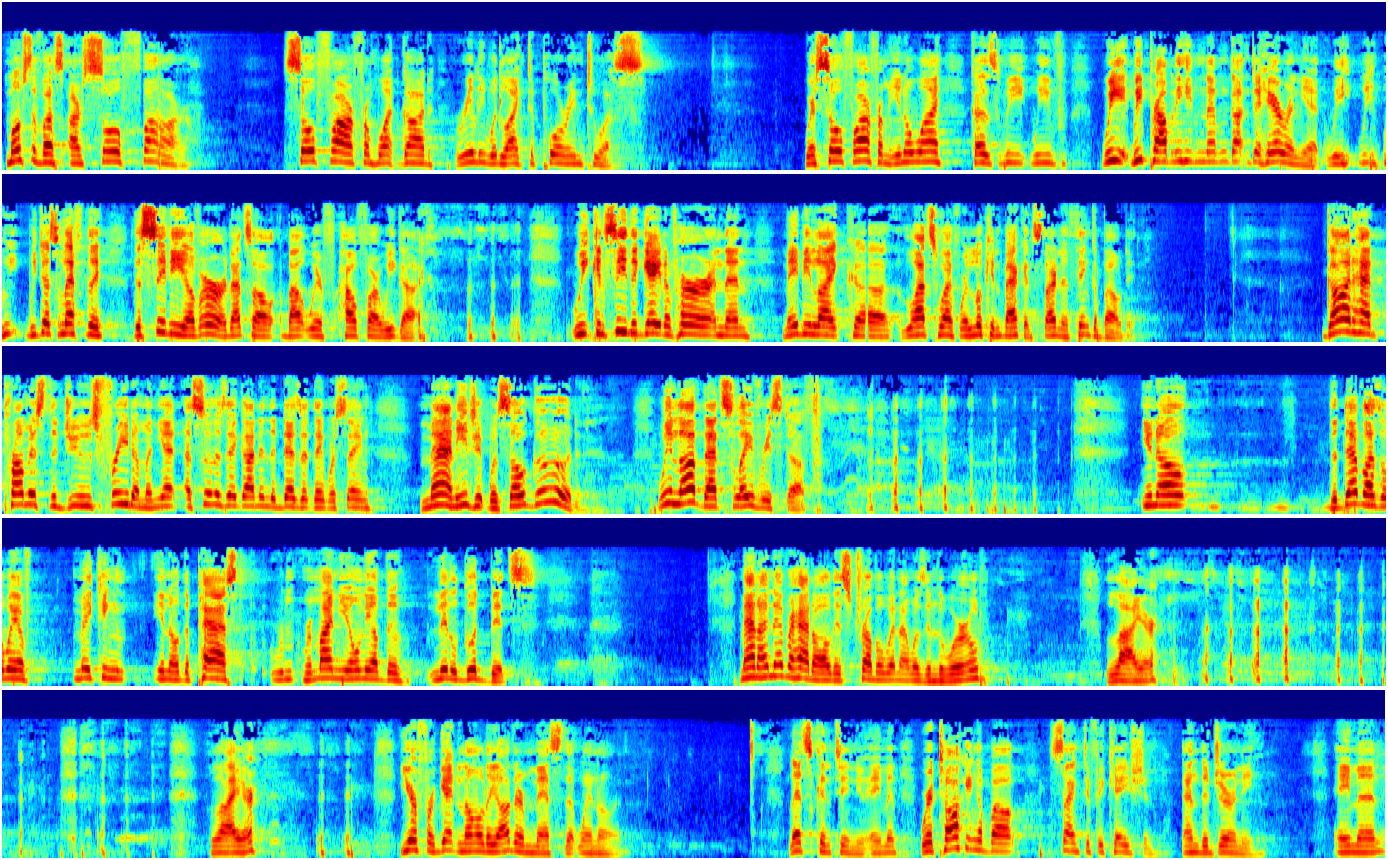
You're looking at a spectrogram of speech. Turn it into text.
Most of us are so far, so far from what God really would like to pour into us. We're so far from it. You know why? Because we, we've, we, we probably haven't gotten to Haran yet. We, we, we, we just left the, the city of Ur. That's all about where, how far we got. we can see the gate of Ur and then maybe like, uh, Lot's wife, we're looking back and starting to think about it. God had promised the Jews freedom and yet as soon as they got in the desert, they were saying, man, Egypt was so good. We love that slavery stuff. you know, the devil has a way of making, you know, the past remind you only of the little good bits. Man, I never had all this trouble when I was in the world. Liar. Liar. You're forgetting all the other mess that went on. Let's continue. Amen. We're talking about sanctification and the journey. Amen.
